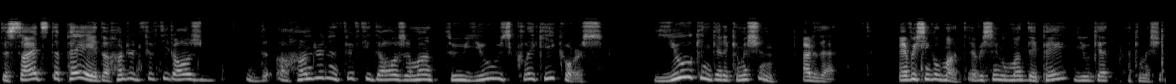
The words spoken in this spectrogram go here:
decides to pay the 150 dollars 150 dollars a month to use click ecourse you can get a commission out of that. Every single month every single month they pay you get a commission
